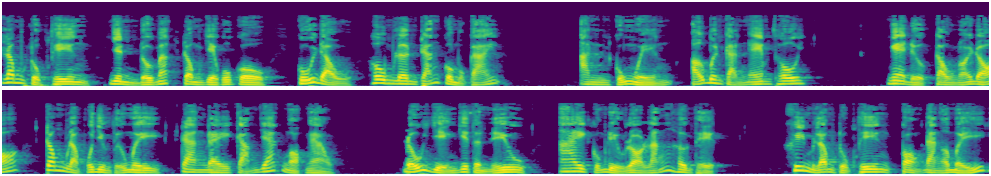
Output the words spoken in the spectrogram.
Long Trục Thiên nhìn đôi mắt trong veo của cô, cúi đầu hôn lên trán cô một cái. Anh cũng nguyện ở bên cạnh em thôi. Nghe được câu nói đó, trong lòng của Dương Tử Mi tràn đầy cảm giác ngọt ngào. Đối diện với tình yêu, ai cũng đều lo lắng hơn thiệt. Khi mà Long Trục Thiên còn đang ở Mỹ,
